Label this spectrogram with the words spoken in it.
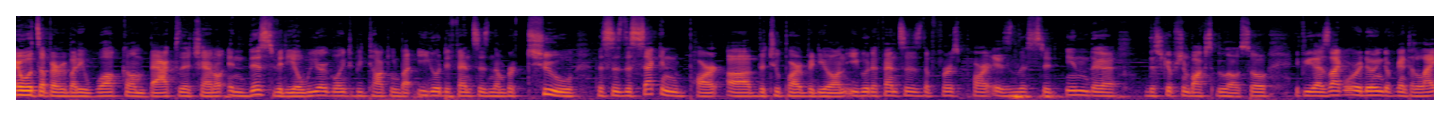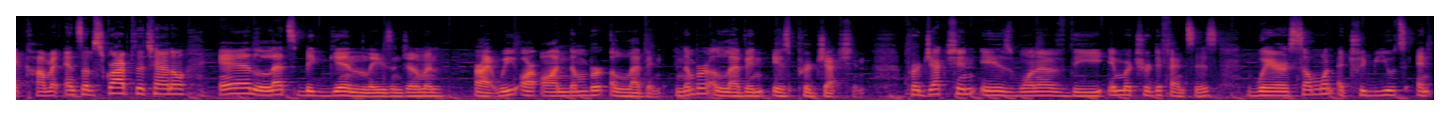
Hey, what's up everybody? Welcome back to the channel. In this video, we are going to be talking about ego defenses number two. This is the second part of the two-part video on ego defenses. The first part is listed in the description box below. So if you guys like what we're doing, don't forget to like, comment, and subscribe to the channel. And let's begin, ladies and gentlemen. All right, we are on number 11. And number 11 is projection. Projection is one of the immature defenses where someone attributes an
